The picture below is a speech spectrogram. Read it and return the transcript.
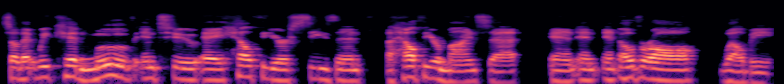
so that we can move into a healthier season, a healthier mindset, and, and, and overall well being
